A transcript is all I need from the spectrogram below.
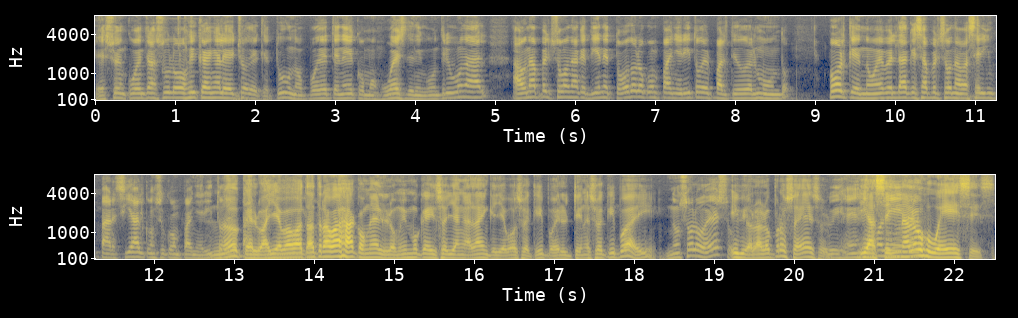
Eso encuentra su lógica en el hecho de que tú no puedes tener como juez de ningún tribunal a una persona que tiene todos los compañeritos del partido del mundo, porque no es verdad que esa persona va a ser imparcial con su compañerito. No, que lo ha llevado hasta a trabajar con él, lo mismo que hizo Jean Alain, que llevó su equipo. Él tiene su equipo ahí No solo eso. y viola los procesos Luis y asigna a Molina. los jueces.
